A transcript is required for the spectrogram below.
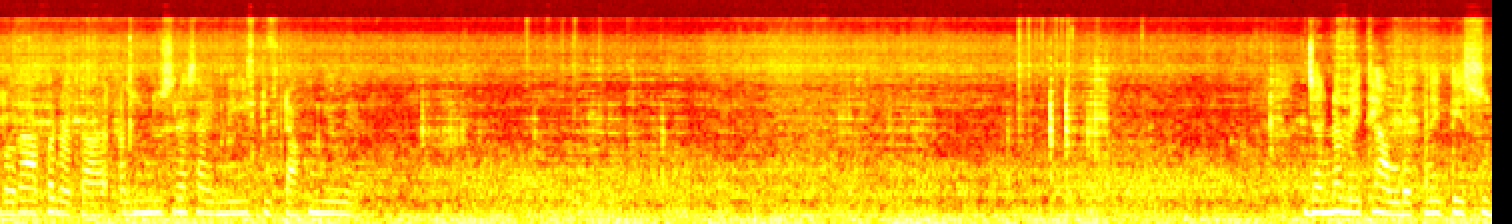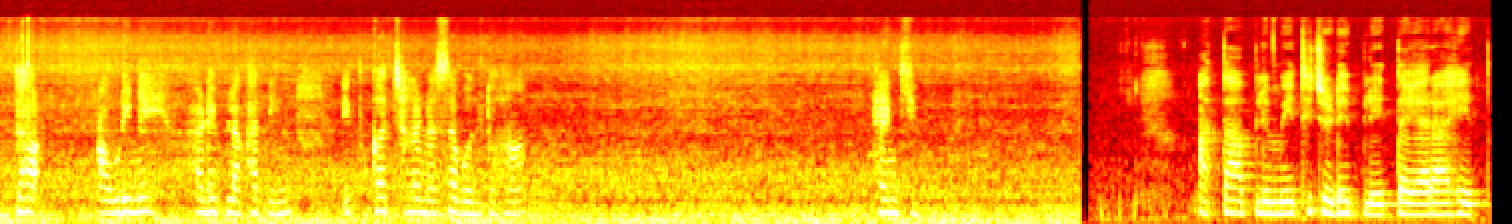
बघा आपण आता अजून दुसऱ्या साईडने तूप टाकून घेऊया. ज्यांना मेथी आवडत नाही ते सुद्धा आवडीने हा ढेपला खातील. इतका छान असा बनतो हा. थँक्यू आता आपले मेथीचे ढेपले तयार आहेत.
